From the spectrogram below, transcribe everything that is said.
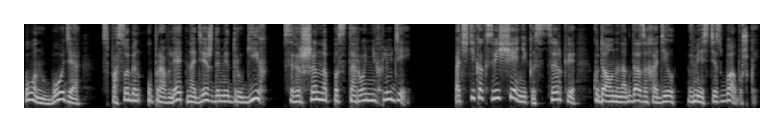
Он, Бодя, способен управлять надеждами других, совершенно посторонних людей. Почти как священник из церкви, куда он иногда заходил вместе с бабушкой.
